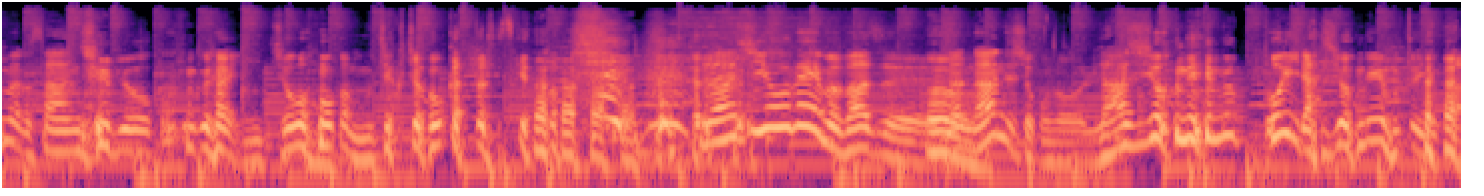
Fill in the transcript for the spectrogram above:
今の30秒間ぐらいに情報がむちゃくちゃ多かったですけど ラジオネームまず、うん。ななんでしょうこのラジオネームっぽいラジオネームというか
